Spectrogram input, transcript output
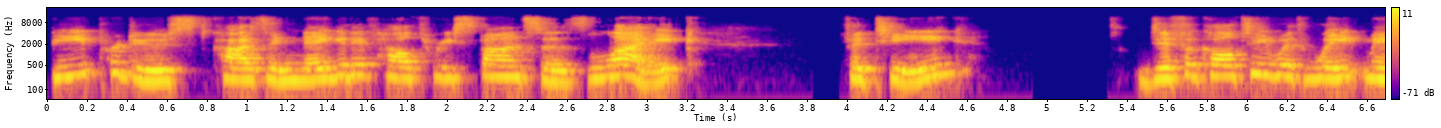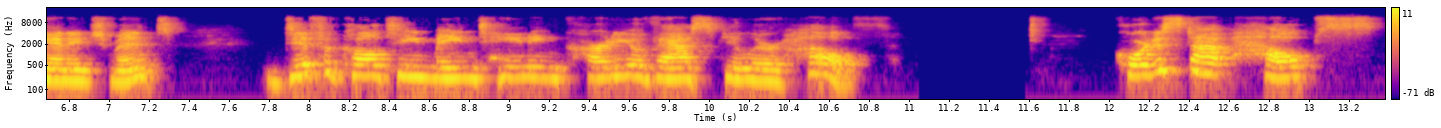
be produced, causing negative health responses like fatigue, difficulty with weight management, difficulty maintaining cardiovascular health. CortiStop helps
